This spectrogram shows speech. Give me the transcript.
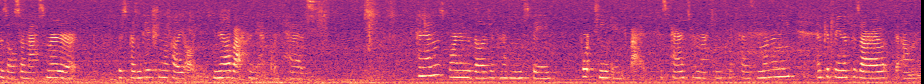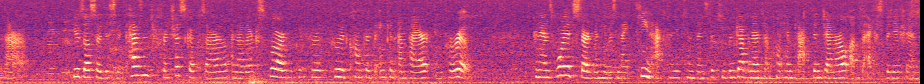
was also a mass murderer. This presentation will tell you all you need to know about Hernan Cortez. Hernan was born in the village of Medellin, Spain, 1485. His parents were Martin Cortez Monami and Catalina Pizarro de Almenara. He was also a distant cousin to Francisco Pizarro, another explorer who, who, had conquered the Incan Empire in Peru. Hernan's voyage started when he was 19 after he convinced the Cuban governor to appoint him captain general of the expedition.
